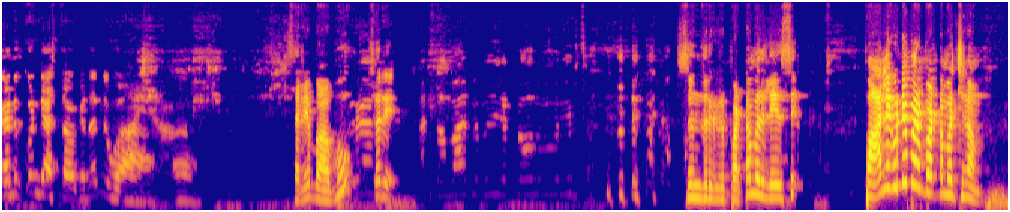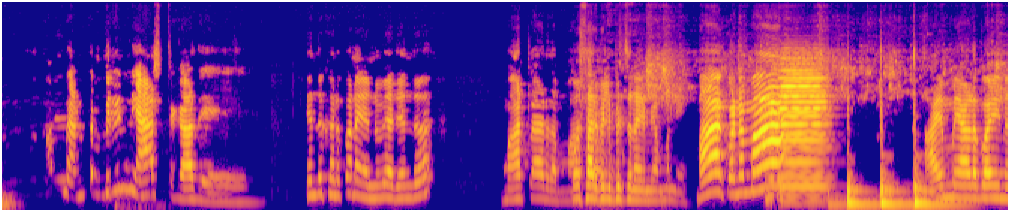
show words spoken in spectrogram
కనుక్కుండేస్తావు కదా నువ్వు? సరే బాబు. సరే. సుందరగిరి పట్టణం వదిలేసి పాలిగుండి మరి పట్టణం వచ్చినాం. అంత బిర్యానీ ఆస్త కాదే. ఎందుకు అనుకోనా నువ్వే అదేందో? మాట్లాడదమ్మా. ఒకసారి పిలిపించిన మీ అమ్మని? మా కొండమ్మా ఆయమ్మ ఆడబాయిన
